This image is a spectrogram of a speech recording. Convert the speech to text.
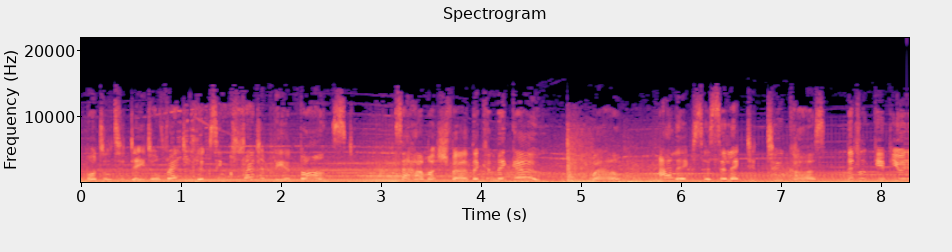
Model to date already looks incredibly advanced. So how much further can they go? Well, Alex has selected two cars that'll give you a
